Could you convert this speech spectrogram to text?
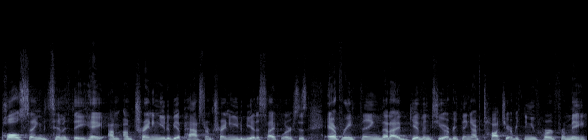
Paul's saying to Timothy, Hey, I'm, I'm training you to be a pastor. I'm training you to be a discipler. He says, Everything that I've given to you, everything I've taught you, everything you've heard from me,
